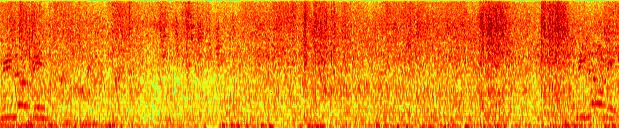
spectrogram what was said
Reloading. Reloading.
